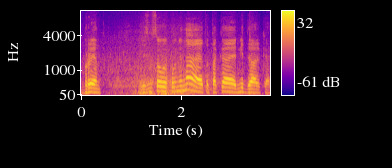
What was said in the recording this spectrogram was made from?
бренд. Близнецовые пламена – это такая медалька,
